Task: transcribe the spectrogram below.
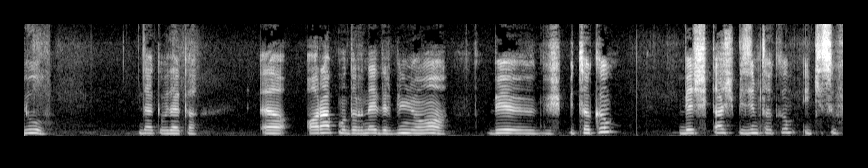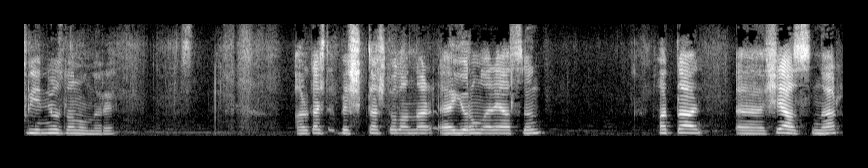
Yuh. Bir dakika bir dakika. Ee, Arap mıdır nedir bilmiyorum ama bir, bir, bir takım Beşiktaş bizim takım 2-0 yeniyoruz lan onları. Arkadaşlar Beşiktaş'ta olanlar e, yorumlara yazsın. Hatta e, şey yazsınlar.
